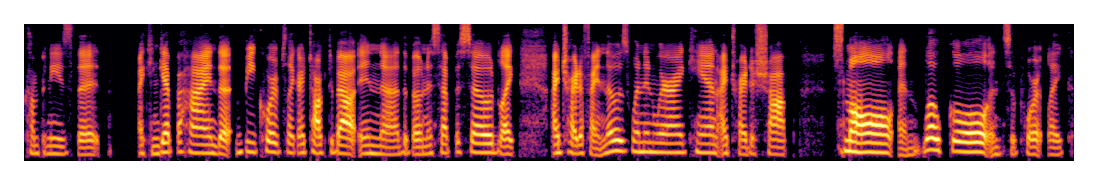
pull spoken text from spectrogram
companies that I can get behind. The B Corps, like I talked about in uh, the bonus episode, like I try to find those when and where I can. I try to shop small and local and support like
